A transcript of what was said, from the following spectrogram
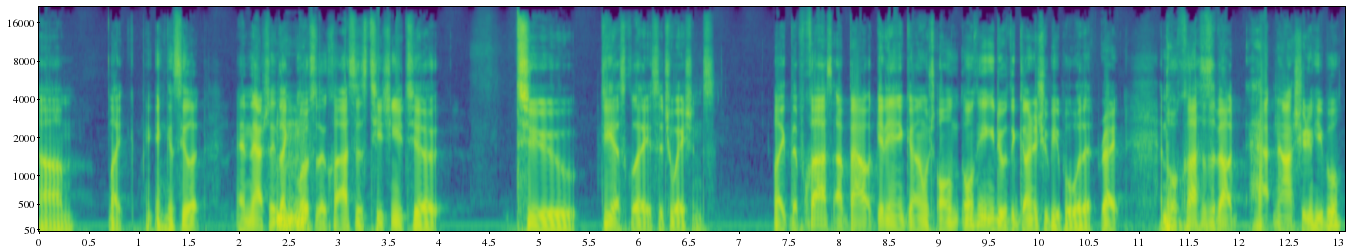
um, like and conceal it. And actually, like most of the class is teaching you to to de-escalate situations. Like the class about getting a gun, which only, only thing you can do with the gun is shoot people with it, right? And the whole class is about ha- not shooting people.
